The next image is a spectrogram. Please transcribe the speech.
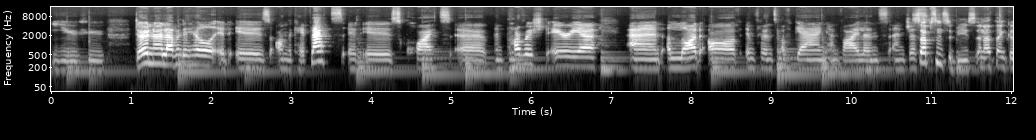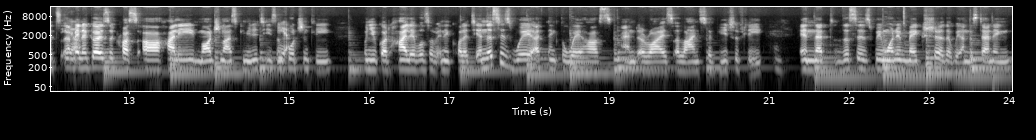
you who don't know Lavender Hill, it is on the Cape Flats. It is quite an impoverished area and a lot of influence of gang and violence and just substance abuse. And I think it's, I mean, it goes across our highly marginalized communities, unfortunately, yeah. when you've got high levels of inequality. And this is where I think the warehouse and Arise align so beautifully mm. in that this is, we want to make sure that we're understanding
